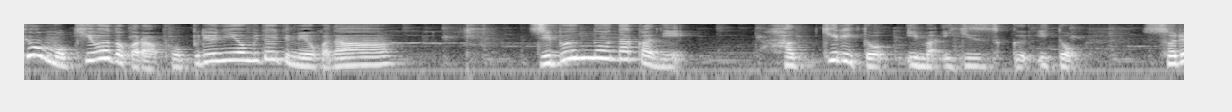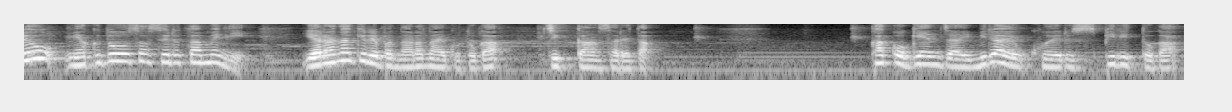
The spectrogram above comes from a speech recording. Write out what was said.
今日もキーワードからポップ流に読み解いてみようかな。自分の中にはっきりと今息づく意図。それを脈動させるためにやらなければならないことが実感された。過去現在未来を超えるスピリットが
